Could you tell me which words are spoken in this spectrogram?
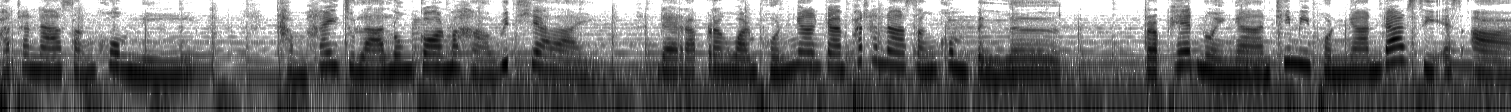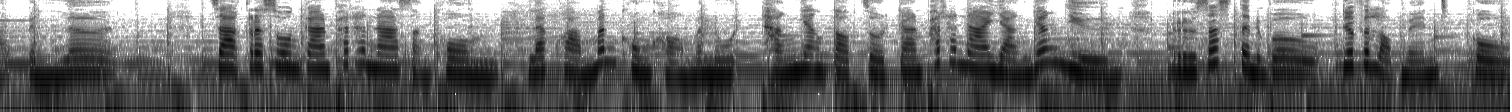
พัฒนาสังคมนี้ทำให้จุฬาลงกรณ์มหาวิทยาลัย ได้รับรางวัลผลงานการพัฒนาสังคมเป็นเลิศ ประเภทหน่วยงานที่มีผลงานด้าน CSR เป็นเลิศ จากกระทรวงการพัฒนาสังคม และความมั่นคงของมนุษย์ ทั้งยังตอบโจทย์การพัฒนาอย่างยั่งยืน หรือ Sustainable Development Goal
